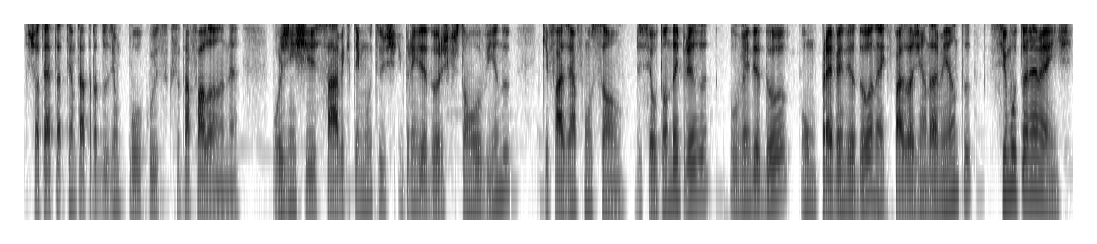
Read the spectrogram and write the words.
Deixa eu até ta- tentar traduzir um pouco isso que você está falando, né? Hoje a gente sabe que tem muitos empreendedores que estão ouvindo que fazem a função de ser o dono da empresa, o vendedor, um pré-vendedor, né, que faz o agendamento simultaneamente.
